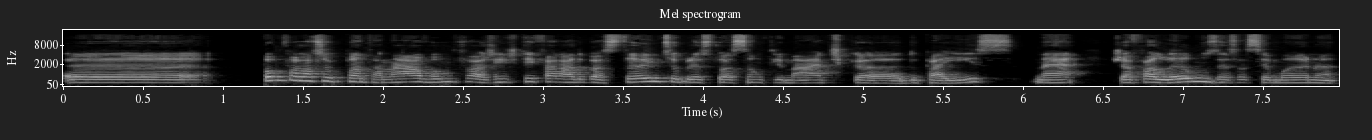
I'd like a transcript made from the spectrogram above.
Uh, vamos falar sobre o Pantanal. Vamos, a gente tem falado bastante sobre a situação climática do país, né? Já falamos essa semana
